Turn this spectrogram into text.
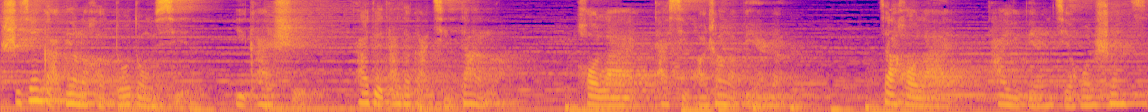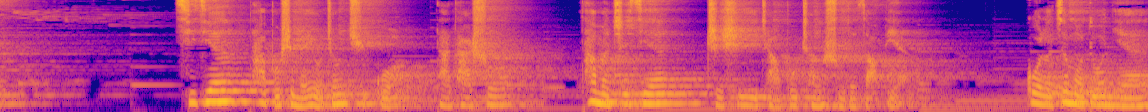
时间改变了很多东西。一开始，他对她的感情淡了；后来，他喜欢上了别人；再后来，他与别人结婚生子。期间，他不是没有争取过，但他说，他们之间只是一场不成熟的早恋。过了这么多年，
